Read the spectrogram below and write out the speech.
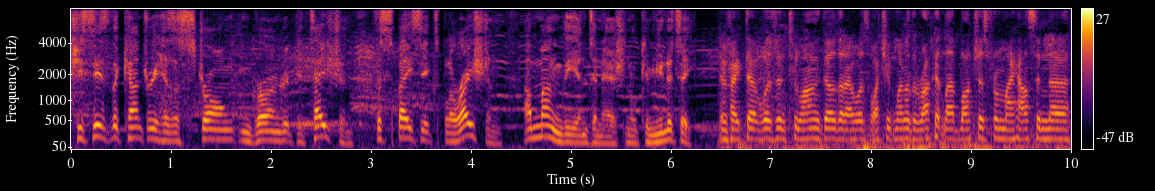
She says the country has a strong and growing reputation for space exploration among the international community. In fact, that wasn't too long ago that I was watching one of the rocket lab launches from my house in uh,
